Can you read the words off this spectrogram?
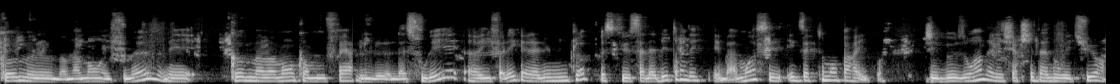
comme euh, ma maman est fumeuse, mais comme ma maman, quand mon frère le- l'a saoulée, euh, il fallait qu'elle allume une clope parce que ça la détendait. Et ben moi, c'est exactement pareil. quoi. J'ai besoin d'aller chercher de la nourriture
